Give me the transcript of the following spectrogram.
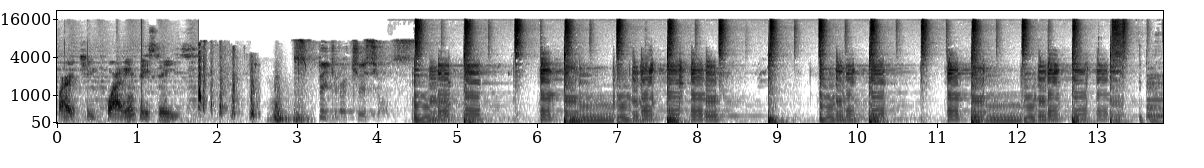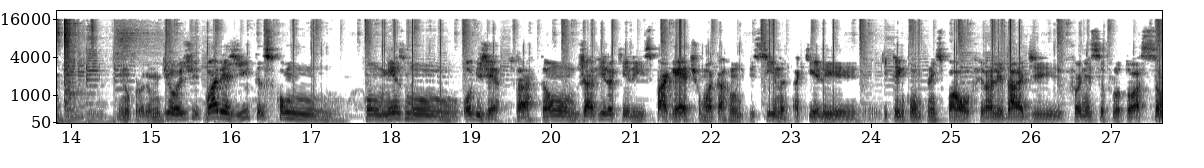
parte 46. Speed Notícias. De hoje, várias dicas com com o mesmo objeto, tá? Então, já viram aquele espaguete ou macarrão de piscina? Aquele que tem como principal finalidade fornecer flutuação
